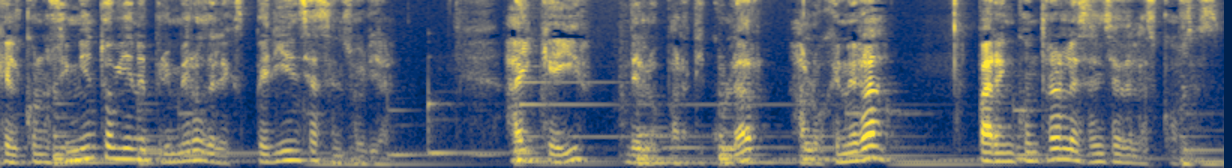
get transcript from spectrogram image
que el conocimiento viene primero de la experiencia sensorial. Hay que ir de lo particular a lo general para encontrar la esencia de las cosas.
